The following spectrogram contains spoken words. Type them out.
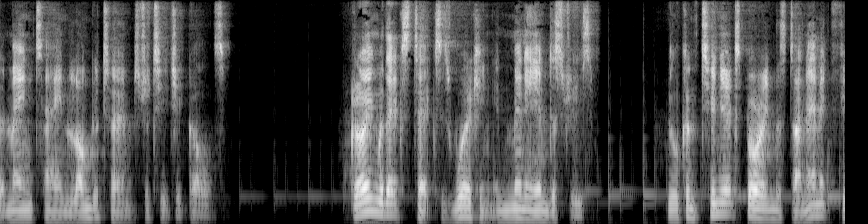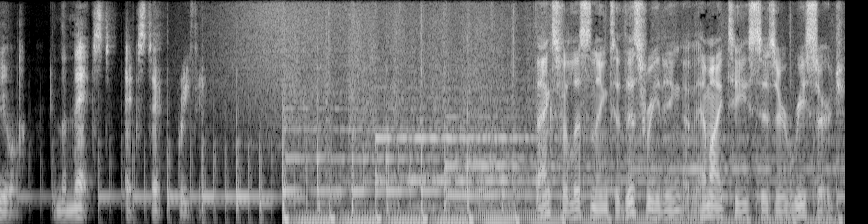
that maintain longer term strategic goals. Growing with XTechs is working in many industries. We will continue exploring this dynamic field in the next XTech briefing. Thanks for listening to this reading of MIT CISR Research,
